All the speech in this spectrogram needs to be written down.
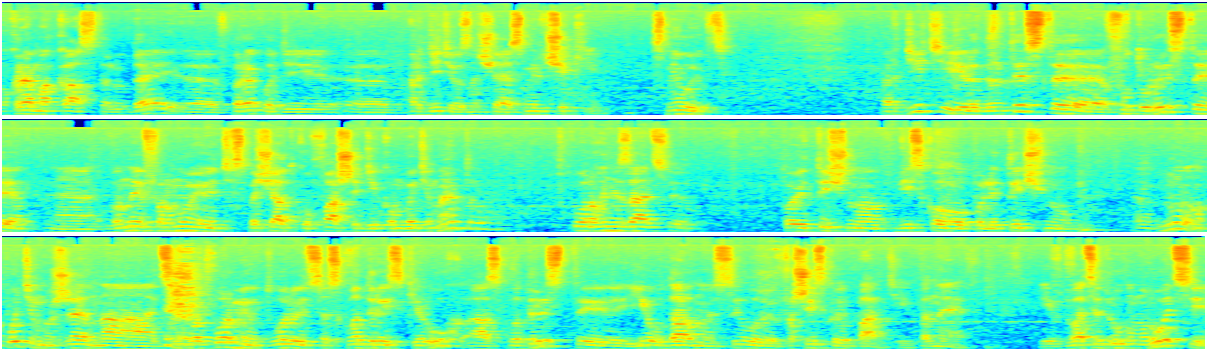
окрема каста людей. Е, В перекладі е, ардіті означає смільчаки, сміливці. Ардіті, редентисти, футуристи, е, вони формують спочатку фаші ді таку організацію політично-військово-політичну. Е, Ну, а потім вже на цій платформі утворюється сквадристський рух, а сквадристи є ударною силою фашистської партії ПНФ. І в 22-му році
